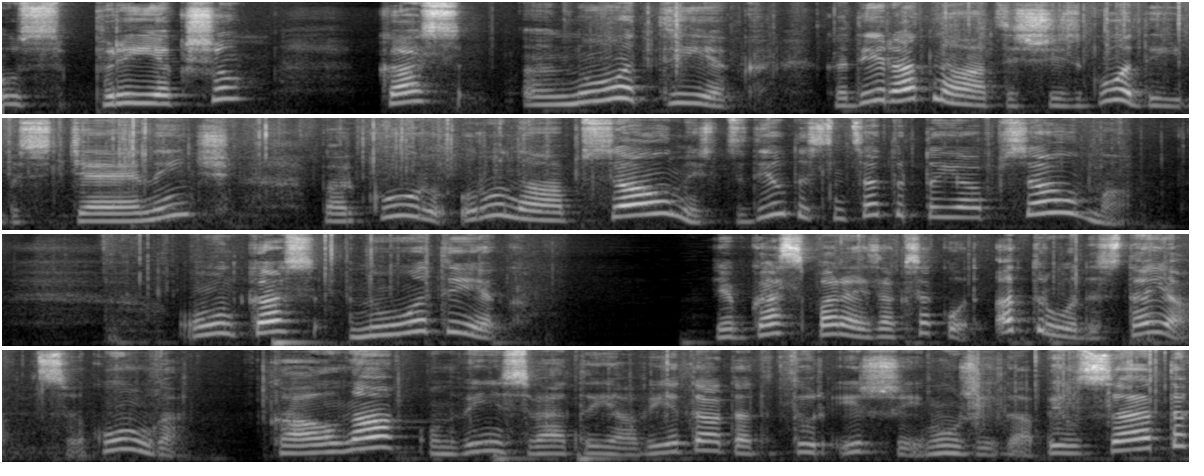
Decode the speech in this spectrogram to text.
uz priekšu, kas notiek, kad ir atnācis šis godības ķēniņš, par kuru runā psalmists 24. psalmā. Un kas notiek, jeb kas pareizāk sakot, atrodas tajā kunga kalnā un viņa svētajā vietā, tad tur ir šī mūžīgā pilsēta,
